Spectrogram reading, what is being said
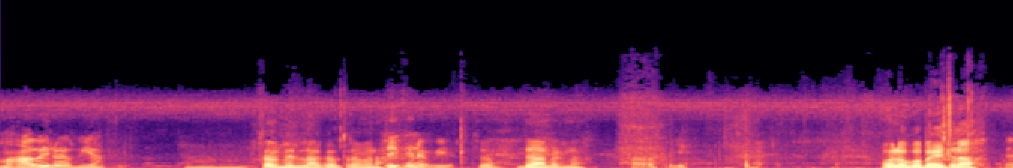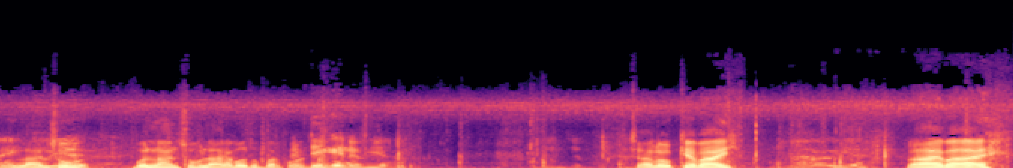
महावीर में भैया। चल मिलना कल तरह में ना? ठीक है ना भैया। चल ध्यान रखना। हाँ वो लोग को भेजना। बोलना अंशु बुला रहा बहुत ऊपर पहुँच ठीक है ना भैया। चलो ओके बाय। बाय बाय।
